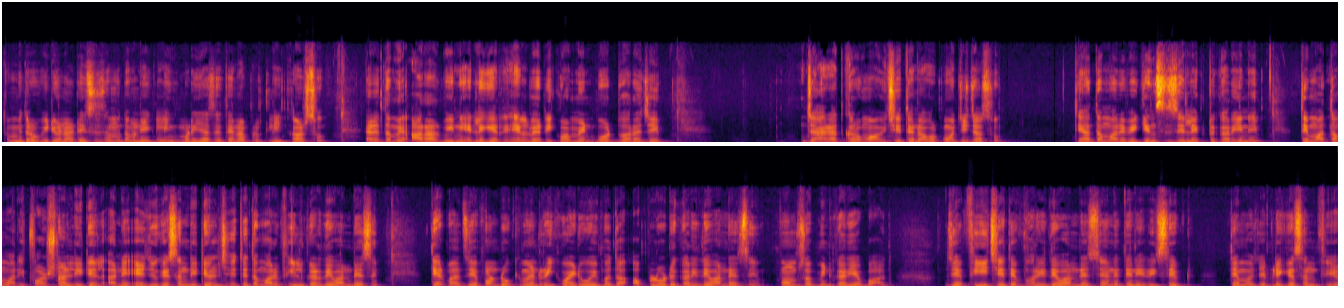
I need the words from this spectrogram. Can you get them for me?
તો મિત્રો, વિડીયોના ડિસ્ક્રિપ્શનમાં તમને એક લિંક મળી જશે, તેના પર ક્લિક કરશો. એટલે તમે આરઆરબીની એટલે કે રેલવે રિક્વાયરમેન્ટ બોર્ડ દ્વારા જે જાહેરાત કરવામાં આવી છે તેના પર પહોંચી જશો. ત્યાં તમારે વેકેન્સી સિલેક્ટ કરીને તેમાં તમારી પર્સનલ ડિટેલ અને એજ્યુકેશન ડિટેલ છે તે તમારે ફિલ કરી દેવાની રહેશે. ત્યારબાદ જે પણ ડોક્યુમેન્ટ રિક્વાયર્ડ હોય બધા અપલોડ કરી દેવાના રહેશે. ફોર્મ સબમિટ કર્યા બાદ જે ફી છે તે ભરી દેવાની રહેશે અને તેની રિસિપ્ટ તેમજ એપ્લિકેશન ફી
